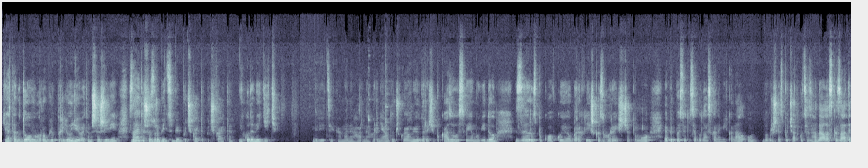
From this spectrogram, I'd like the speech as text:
Я так довго роблю прелюдію, ви там ще живі. Знаєте, що зробіть собі? Почекайте, почекайте, нікуди не йдіть. Дивіться, яке в мене гарне горняточко. Я вам його, до речі, показувала у своєму відео з розпаковкою барахлішка з горища. Тому е, підписуйтеся, будь ласка, на мій канал. О, добре, що я спочатку це згадала сказати.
